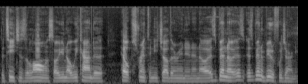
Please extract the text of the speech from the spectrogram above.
the teachings alone. So you know, we kind of help strengthen each other in it. And uh, it's been a it's, it's been a beautiful journey.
